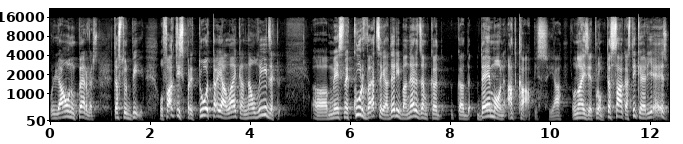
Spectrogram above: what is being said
un ļaunu un perversu, tas tur bija. Un faktiski pret to tajā laikā nav līdzekļu. Uh, mēs nekur vecajā derībā neredzam, kad, kad dēmoni atkāpjas ja, un aiziet prom. Tas sākās tikai ar Jēzu.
